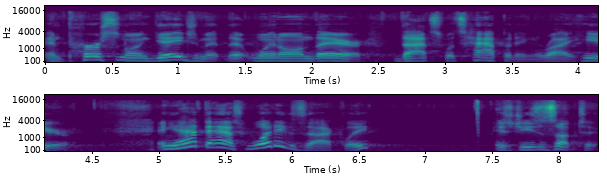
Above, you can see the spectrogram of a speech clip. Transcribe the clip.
and personal engagement that went on there. That's what's happening right here. And you have to ask, what exactly is Jesus up to?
